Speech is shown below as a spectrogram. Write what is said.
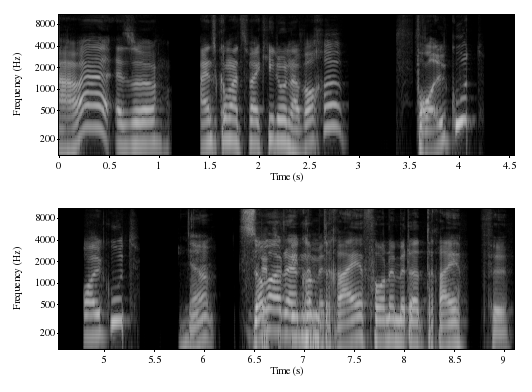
Aber, also 1,2 Kilo in der Woche, voll gut. Voll gut. Ja. Sommer, da kommt damit. drei, vorne mit der drei, Phil.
